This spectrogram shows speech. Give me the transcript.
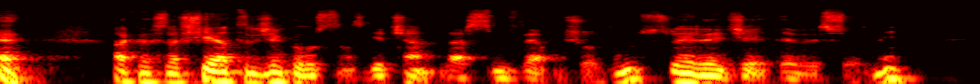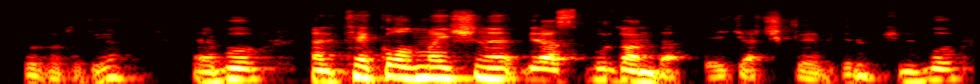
Evet. Arkadaşlar şey hatırlayacak olursanız geçen dersimizde yapmış olduğumuz RLC devresi örneği burada duruyor. E, bu hani tek olma işini biraz buradan da belki açıklayabilirim. Şimdi bu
